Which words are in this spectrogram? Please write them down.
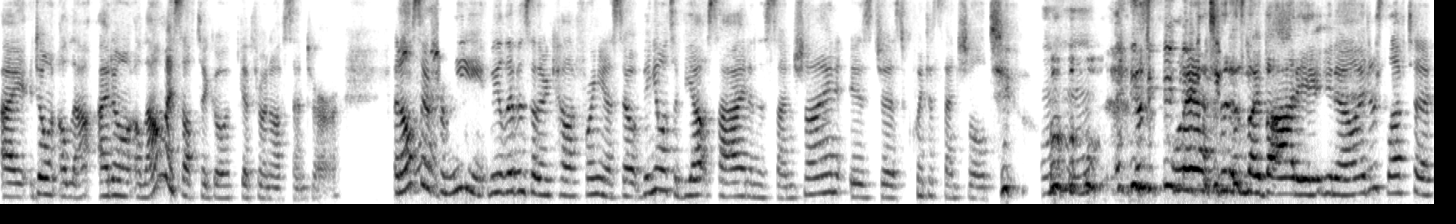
I don't allow I don't allow myself to go get thrown off center. And also Sure. for me, we live in Southern California. So being able to be outside in the sunshine is just quintessential to Mhm. this plant that is my body. You know, I just love to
